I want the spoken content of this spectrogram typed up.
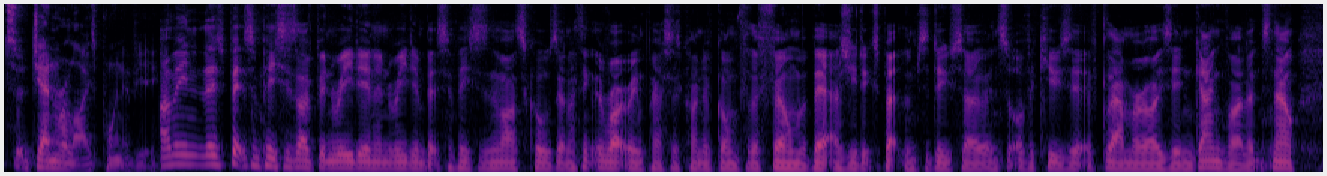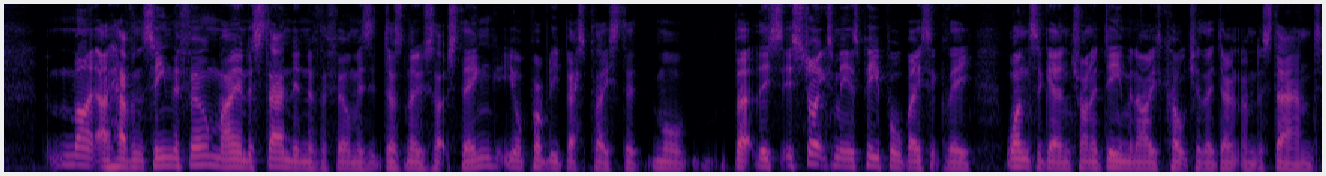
sort of generalized point of view? I mean, there's bits and pieces I've been reading and reading bits and pieces in the articles, and I think the right wing press has kind of gone for the film a bit, as you'd expect them to do so, and sort of accuse it of glamorizing gang violence. Now, my I haven't seen the film. My understanding of the film is it does no such thing. You're probably best placed to more, but this it strikes me as people basically once again trying to demonize culture they don't understand,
